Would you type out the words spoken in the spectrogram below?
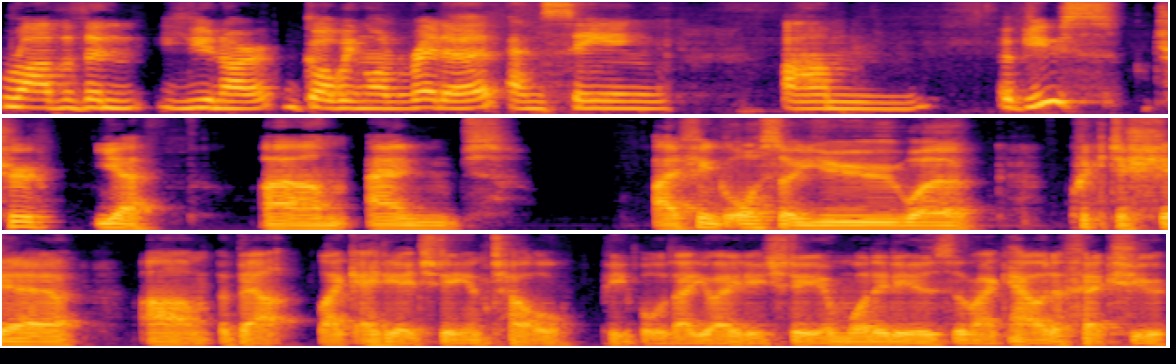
rather than, you know, going on Reddit and seeing um, abuse. True. Yeah. Um, and I think also you were quick to share um, about like ADHD and tell people that you're ADHD and what it is and like how it affects you.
